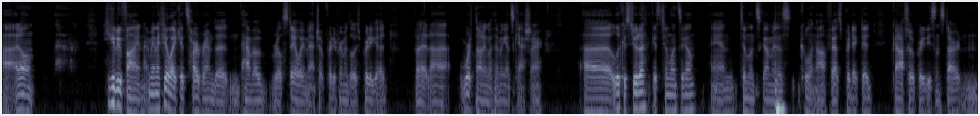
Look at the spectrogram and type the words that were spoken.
uh, I don't. He could do fine. I mean, I feel like it's hard for him to have a real stay away matchup. Freddie Freeman's always pretty good, but uh, worth noting with him against Cashner. Uh, Lucas Duda gets Tim Lincecum, and Tim Lincecum is cooling off as predicted. Got off to a pretty decent start, and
